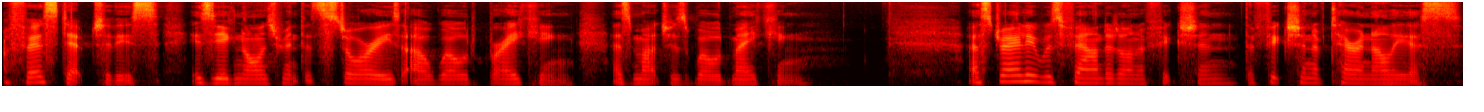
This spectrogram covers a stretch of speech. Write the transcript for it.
A first step to this is the acknowledgement that stories are world breaking as much as world making. Australia was founded on a fiction, the fiction of Terra Nullius.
